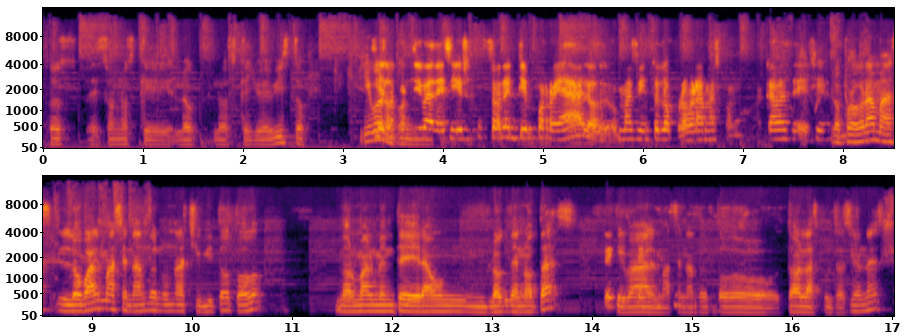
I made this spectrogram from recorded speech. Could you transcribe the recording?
Estos eh, son los que, lo- los que yo he visto. Y Sí, bueno, es lo que te iba a decir, ¿son en tiempo real o, más bien tú lo programas como acabas de decir? Lo programas, lo va almacenando en un archivito todo. Normalmente era un blog de notas que iba almacenando todo, todas las pulsaciones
